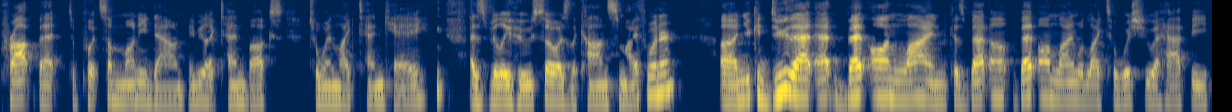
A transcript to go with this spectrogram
prop bet to put some money down, maybe like 10 bucks to win like 10K as Ville Husso as the Conn Smythe winner. Uh, and you can do that at Bet Online because Bet, uh, Bet Online would like to wish you a happy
